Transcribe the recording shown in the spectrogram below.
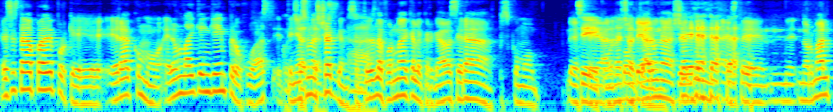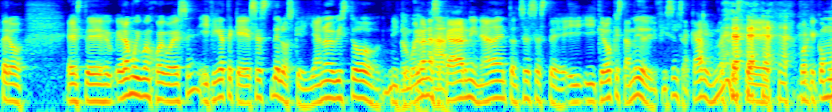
Ese estaba padre porque era como, era un light gun game, pero jugabas, Con tenías unas shotguns. Entonces la forma de que lo cargabas era pues como, Sí, este, como una bombear una Sí. shotgun este, normal, pero este, era muy buen juego ese. Y fíjate que ese es de los que ya no he visto ni que Nunca, vuelvan a sacar ni nada. Entonces, este, y, y creo que está medio difícil sacarlo, ¿no? Este, porque como,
